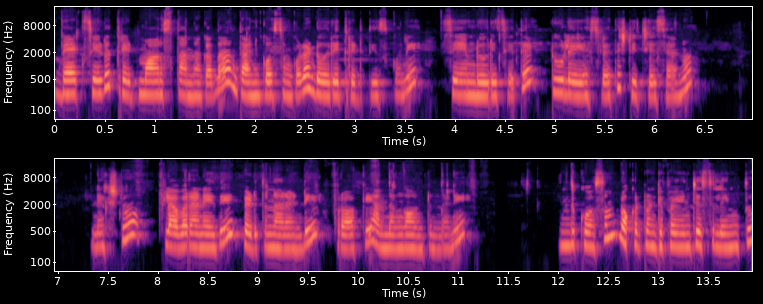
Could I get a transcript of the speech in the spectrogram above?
బ్యాక్ సైడ్ థ్రెడ్ మారుస్తాను కదా దానికోసం కూడా డోరీ థ్రెడ్ తీసుకొని సేమ్ డోరీస్ అయితే టూ లేయర్స్లో అయితే స్టిచ్ చేశాను. నెక్స్ట్ ఫ్లవర్ అనేది పెడుతున్నానండి ఫ్రాక్కి అందంగా ఉంటుందని. ఇందుకోసం ఒక ట్వంటీ ఫైవ్ ఇంచెస్ లెంగ్త్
